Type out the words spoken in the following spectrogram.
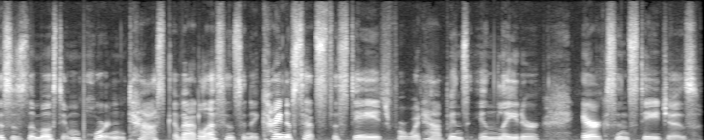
this is the most important task of adolescence, and it kind of sets the stage for what happens in later Erikson stages.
